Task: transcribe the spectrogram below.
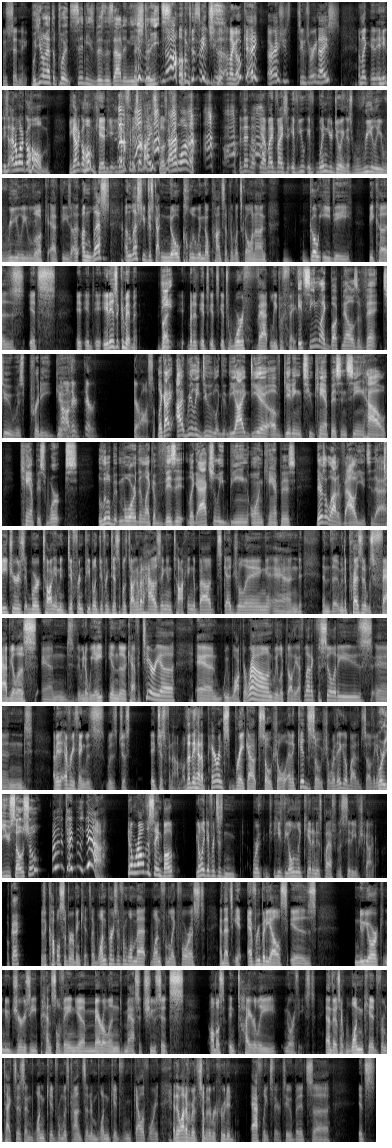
Who's Sydney? well, you don't have to put Sydney's business out in these streets. no, I'm just saying. She, I'm like, okay, all right. She seems very nice. I'm like, and he, he I don't want to go home. You got to go home, kid. You, you got to finish up high school. So I don't want to. But then, uh, yeah, my advice: is if you, if when you're doing this, really, really look at these. Uh, unless, unless you've just got no clue and no concept of what's going on, go ED because it's it it, it is a commitment. But but it, it's it's it's worth that leap of faith. It seemed like Bucknell's event too was pretty good. oh, they're they're they're awesome. Like I, I really do like the idea of getting to campus and seeing how campus works a little bit more than like a visit, like actually being on campus. There's a lot of value to that. teachers were talking i mean different people in different disciplines talking about housing and talking about scheduling and and the, I mean, the president was fabulous and you know we ate in the cafeteria and we walked around we looked at all the athletic facilities and i mean everything was was just it just phenomenal then they had a parents breakout social and a kids social where they go by themselves got- Were you social? I was, I, yeah. You know, we're all in the same boat. The only difference is we're, he's the only kid in his class from the city of Chicago. Okay. There's a couple suburban kids, like one person from Wilmette, one from Lake Forest, and that's it. Everybody else is New York, New Jersey, Pennsylvania, Maryland, Massachusetts, almost entirely Northeast. And there's like one kid from Texas and one kid from Wisconsin and one kid from California. And a lot of them are some of the recruited athletes there too. But it's uh It's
